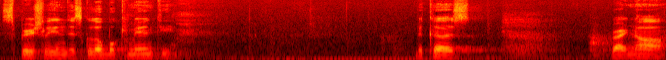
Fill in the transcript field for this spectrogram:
spiritually in this global community. Because right now,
